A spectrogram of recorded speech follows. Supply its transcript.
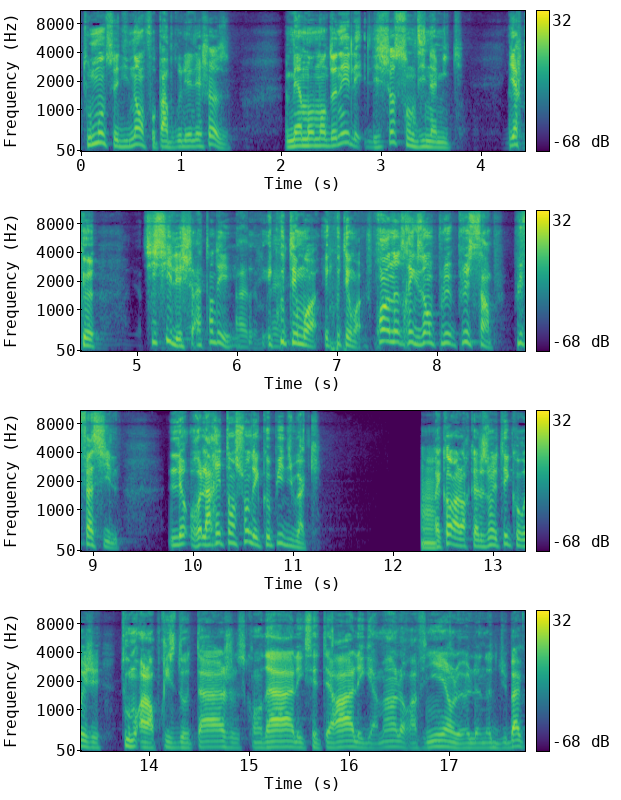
Tout le monde se dit non, il ne faut pas brûler les choses. Mais à un moment donné, les, choses sont dynamiques. C'est-à-dire que, si, si, les attendez, ah, écoutez-moi, écoutez-moi. Je prends un autre exemple plus, simple, plus facile. la rétention des copies du bac. Mmh. D'accord Alors qu'elles ont été corrigées. Tout, alors, prise d'otage, scandale, etc. Les gamins, leur avenir, la note du bac.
